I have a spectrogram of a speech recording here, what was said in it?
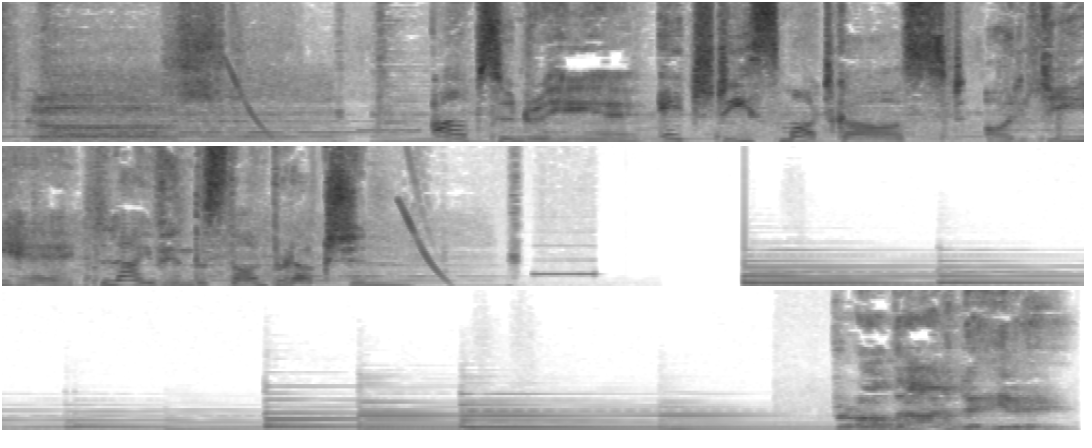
कास्ट आप सुन रहे हैं एच डी स्मार्ट कास्ट और ये है लाइव हिंदुस्तान प्रोडक्शन प्रणोद आज नहीं रहे।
